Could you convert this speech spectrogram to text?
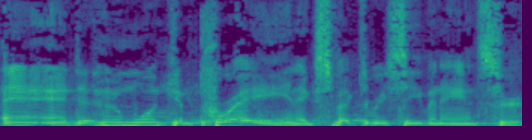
and, to whom one can pray and expect to receive an answer.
